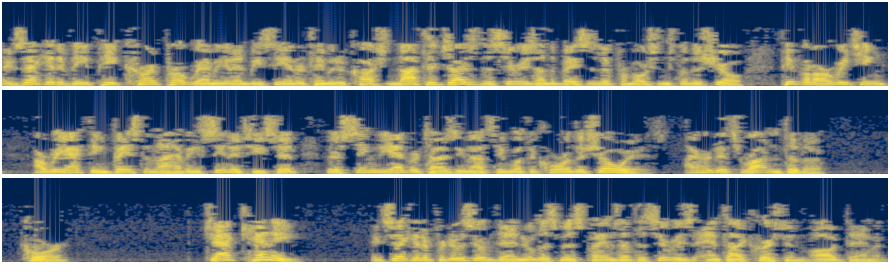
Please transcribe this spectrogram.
Executive VP Current Programming at NBC Entertainment who cautioned not to judge the series on the basis of promotions for the show. People are reaching are reacting based on not having seen it, she said. They're seeing the advertising, not seeing what the core of the show is. I heard it's rotten to the core. Jack Kenny, executive producer of Daniel, dismissed claims that the series is anti-Christian. Oh, damn it.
